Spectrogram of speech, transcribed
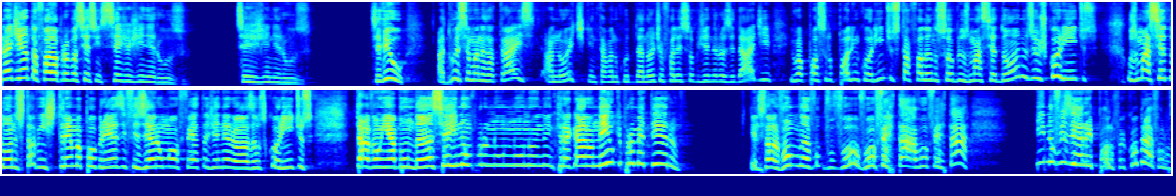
não adianta eu falar para você assim, seja generoso. Seja generoso. Você viu? Há duas semanas atrás, à noite, quem estava no culto da noite, eu falei sobre generosidade, e o apóstolo Paulo em Coríntios está falando sobre os macedônios e os coríntios. Os macedônios estavam em extrema pobreza e fizeram uma oferta generosa. Os coríntios estavam em abundância e não, não, não, não entregaram nem o que prometeram. Eles falaram, vamos, vou, vou ofertar, vou ofertar. E não fizeram. Aí Paulo foi cobrar, falou,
